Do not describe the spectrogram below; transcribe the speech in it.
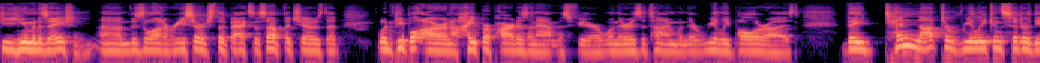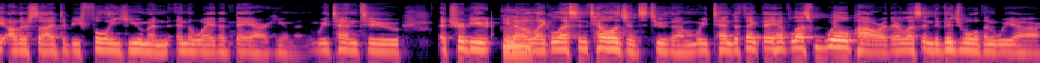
dehumanization. Um, there's a lot of research that backs this up that shows that when people are in a hyperpartisan atmosphere, when there is a time when they're really polarized, they tend not to really consider the other side to be fully human in the way that they are human. We tend to attribute, you know, mm. like less intelligence to them. We tend to think they have less willpower. They're less individual than we are.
